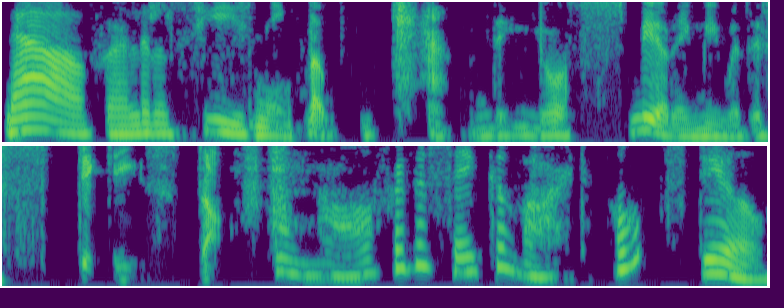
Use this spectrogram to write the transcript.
Now for a little seasoning. Oh, Candy, you're smearing me with this sticky stuff. All for the sake of art. Hold still.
